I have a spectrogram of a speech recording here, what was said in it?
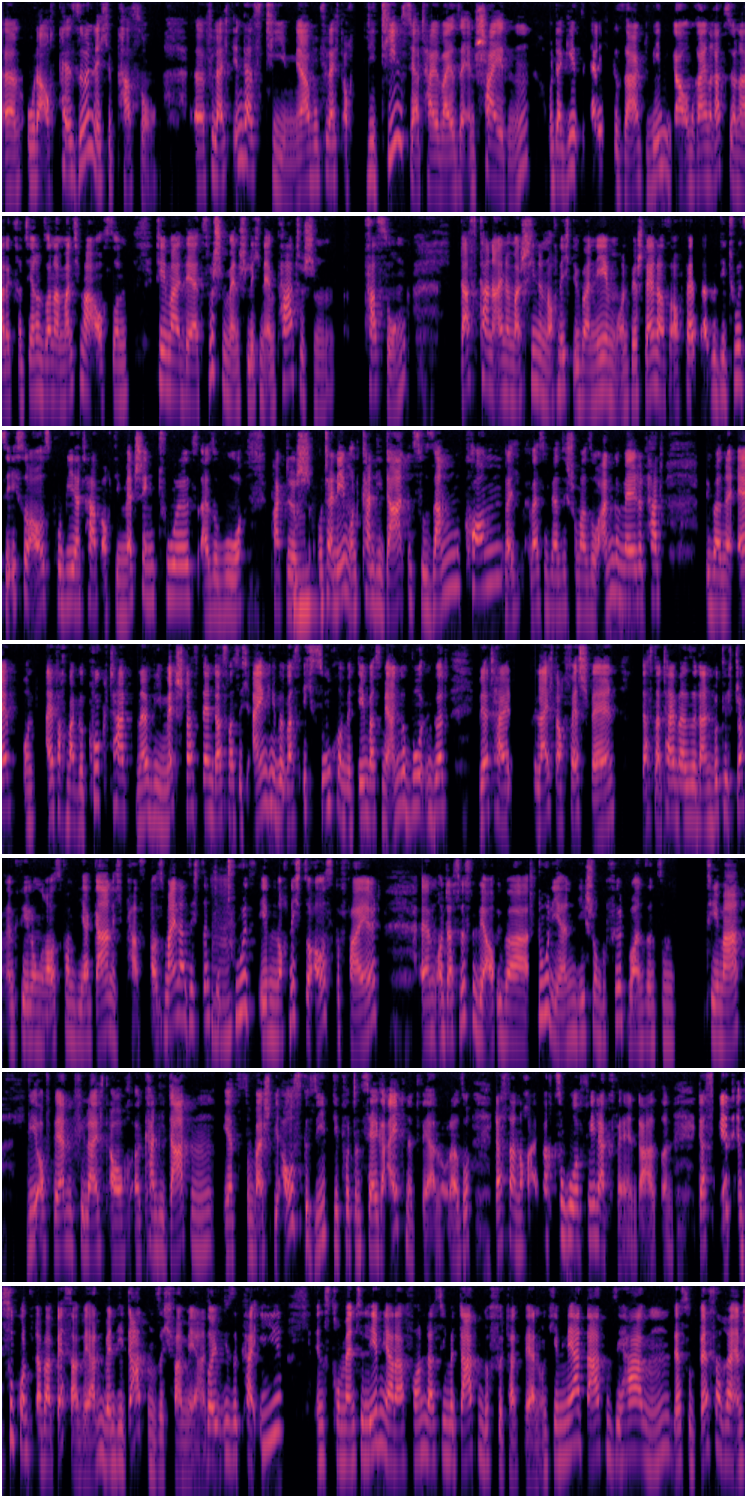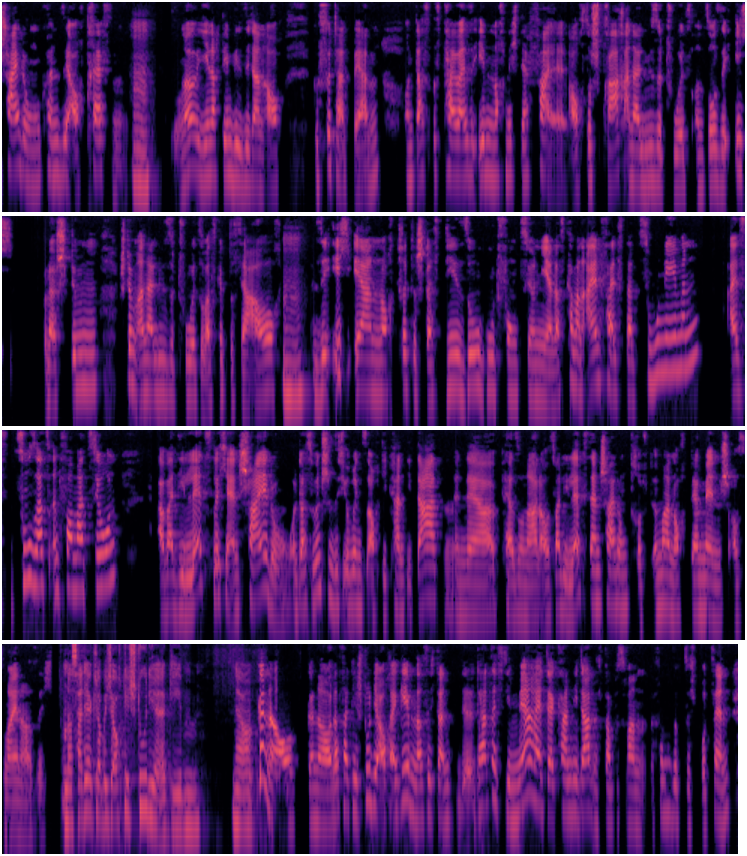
ähm, oder auch persönliche Passung, äh, vielleicht in das Team, ja, wo vielleicht auch die Teams ja teilweise entscheiden. Und da geht es ehrlich gesagt weniger um rein rationale Kriterien, sondern manchmal auch so ein Thema der zwischenmenschlichen, empathischen Passung. Das kann eine Maschine noch nicht übernehmen. Und wir stellen das auch fest. Also die Tools, die ich so ausprobiert habe, auch die Matching-Tools, also wo praktisch mhm. Unternehmen und Kandidaten zusammenkommen. Ich weiß nicht, wer sich schon mal so angemeldet hat über eine App und einfach mal geguckt hat, ne, wie matcht das denn, das, was ich eingebe, was ich suche mit dem, was mir angeboten wird, wird halt vielleicht auch feststellen, dass da teilweise dann wirklich Jobempfehlungen rauskommen, die ja gar nicht passen. Aus meiner Sicht sind mhm. die Tools eben noch nicht so ausgefeilt. Ähm, und das wissen wir auch über Studien, die schon geführt worden sind zum Thema, wie oft werden vielleicht auch äh, Kandidaten jetzt zum Beispiel ausgesiebt, die potenziell geeignet werden oder so, dass da noch einfach zu hohe Fehlerquellen da sind. Das wird in Zukunft aber besser werden, wenn die Daten sich vermehren. Also diese KI-Instrumente leben ja davon, dass sie mit Daten gefüttert werden. Und je mehr Daten sie haben, desto bessere Entscheidungen können sie auch treffen. Hm. Ne? Je nachdem, wie sie dann auch gefüttert werden. Und das ist teilweise eben noch nicht der Fall. Auch so Sprachanalyse-Tools und so sehe ich oder Stimmen, Stimmanalyse-Tools, sowas gibt es ja auch, mhm. sehe ich eher noch kritisch, dass die so gut funktionieren. Das kann man allenfalls dazu nehmen als Zusatzinformation. Aber die letztliche Entscheidung, und das wünschen sich übrigens auch die Kandidaten in der Personalauswahl, die letzte Entscheidung trifft immer noch der Mensch aus meiner Sicht. Und das hat ja, glaube ich, auch die Studie ergeben. Ja. Genau, genau. Das hat die Studie auch ergeben, dass sich dann äh, tatsächlich die Mehrheit der Kandidaten, ich glaube, es waren 75 Prozent,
